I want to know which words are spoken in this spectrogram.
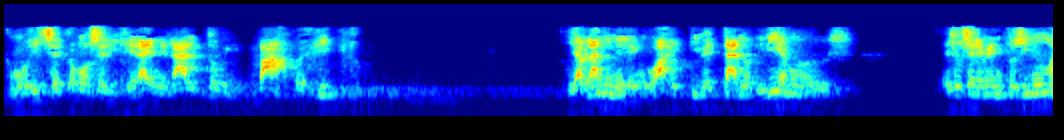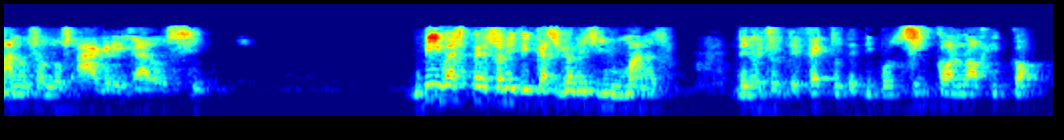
como dice, como se dijera en el alto y bajo Egipto. Y hablando en el lenguaje tibetano diríamos, esos elementos inhumanos son los agregados sí. Vivas personificaciones inhumanas de nuestros defectos de tipo psicológico.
